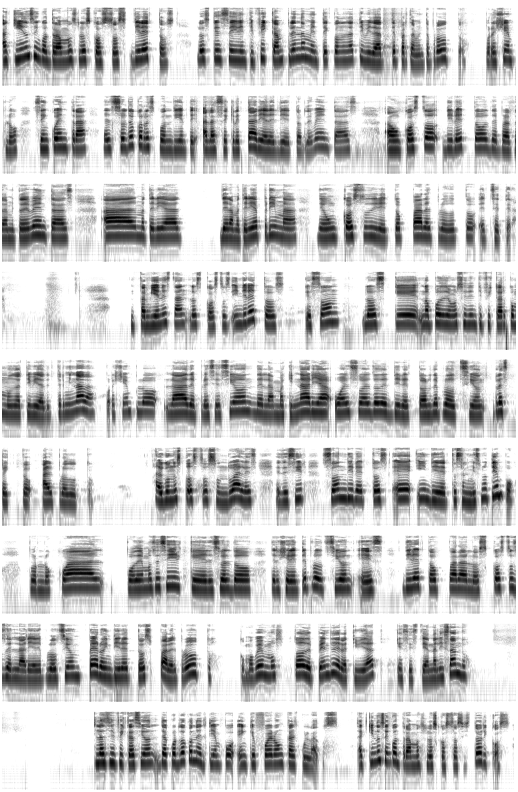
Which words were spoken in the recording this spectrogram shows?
Aquí nos encontramos los costos directos, los que se identifican plenamente con una actividad, departamento o producto. Por ejemplo, se encuentra el sueldo correspondiente a la secretaria del director de ventas, a un costo directo del departamento de ventas, al material de la materia prima, de un costo directo para el producto, etc. También están los costos indirectos, que son los que no podemos identificar como una actividad determinada, por ejemplo, la depreciación de la maquinaria o el sueldo del director de producción respecto al producto. Algunos costos son duales, es decir, son directos e indirectos al mismo tiempo, por lo cual podemos decir que el sueldo del gerente de producción es directo para los costos del área de producción, pero indirectos para el producto. Como vemos, todo depende de la actividad que se esté analizando. Clasificación de acuerdo con el tiempo en que fueron calculados. Aquí nos encontramos los costos históricos,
